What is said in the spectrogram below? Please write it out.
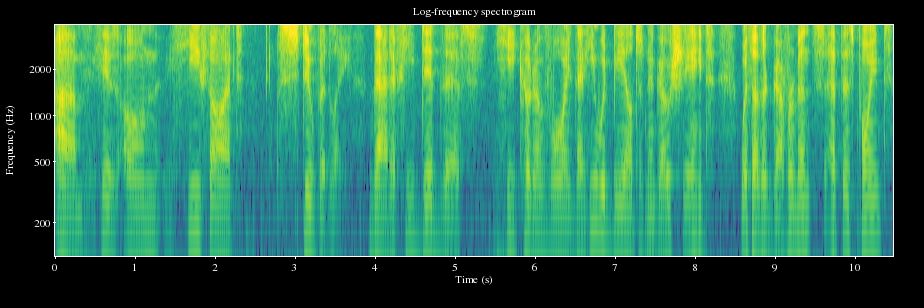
Um, his own, he thought stupidly that if he did this, he could avoid, that he would be able to negotiate with other governments at this point.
